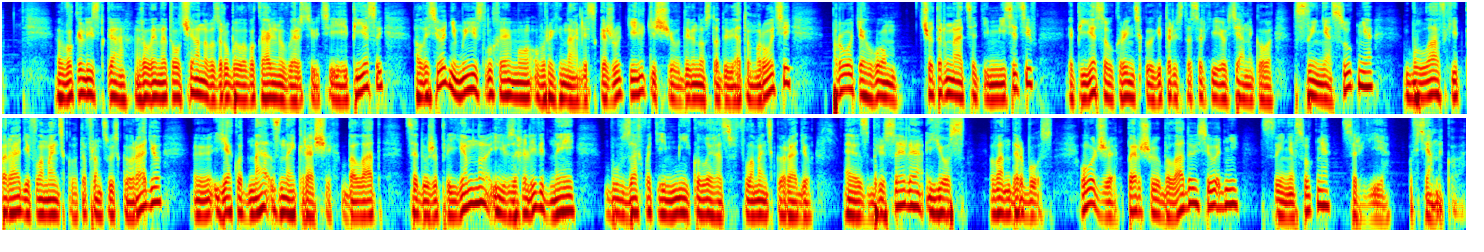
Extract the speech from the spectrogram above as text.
вокалістка Галина Толчанова зробила вокальну версію цієї п'єси, але сьогодні ми її слухаємо в оригіналі. Скажу тільки, що в 99-му році протягом 14 місяців п'єса українського гітариста Сергія Овсяникова Синя сукня була в хіт параді фламандського та французького радіо е, як одна з найкращих балад. Це дуже приємно, і взагалі від неї був в захваті мій колега з фламандського радіо е, з Брюсселя Йос Вандербос. Отже, першою баладою сьогодні синя сукня Сергія Овсяникова.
